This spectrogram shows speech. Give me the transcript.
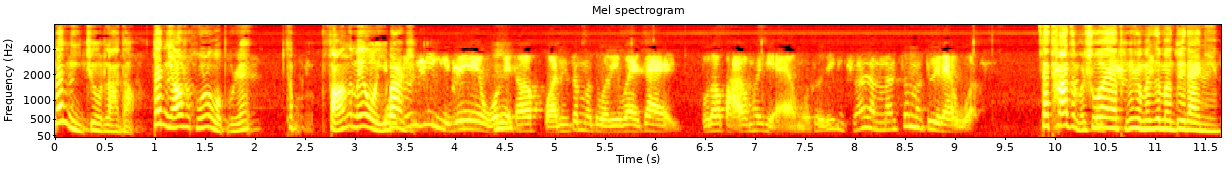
那你就拉倒。但你要是红瑞，我不认。他房子没有我一半。我就是以为我给他还这么多的外债，不到八万块钱。我说的，你凭什么这么对待我？那他怎么说呀？凭什么这么对待你？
